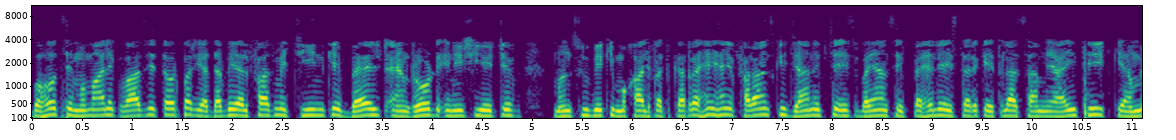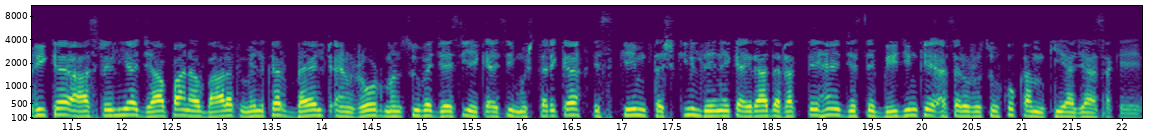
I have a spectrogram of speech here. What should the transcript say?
بہت سے ممالک واضح طور پر یا دبے الفاظ میں چین کے بیلٹ اینڈ روڈ انیشیٹو منصوبے کی مخالفت کر رہے ہیں۔ فرانس کی جان جانب سے اس بیان سے پہلے اس طرح کی اطلاع سامنے آئی تھی کہ امریکہ، آسٹریلیا، جاپان اور بھارت مل کر بیلٹ اینڈ روڈ منصوبے جیسی ایک ایسی مشترکہ اسکیم تشکیل دینے کا ارادہ رکھتے ہیں، جس سے بیجنگ کے اثر و رسوخ کو کم کیا جا سکے۔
